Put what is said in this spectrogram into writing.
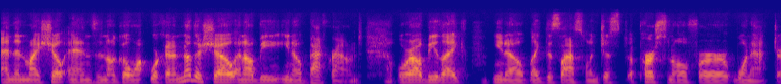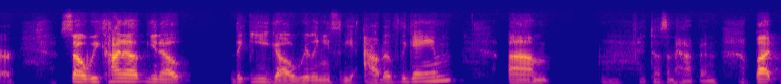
and then my show ends and I'll go work on another show and I'll be, you know, background or I'll be like, you know, like this last one, just a personal for one actor. So we kind of, you know, the ego really needs to be out of the game. Um, it doesn't happen, but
